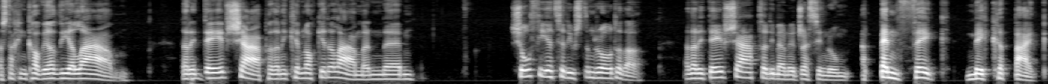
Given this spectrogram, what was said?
os da chi'n cofio The Alarm, Dar i hmm. Dave Sharp, oedden ni'n cefnogi'r Alarm yn um, Show Theatre Houston Road oedd o. A ddaru Dave Sharp ddod i mewn i'r dressing room a benthyg make-up bag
